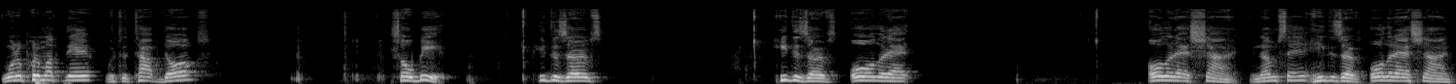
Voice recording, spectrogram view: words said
You want to put him up there with the top dogs? So be it. He deserves he deserves all of that all of that shine. You know what I'm saying? He deserves all of that shine.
